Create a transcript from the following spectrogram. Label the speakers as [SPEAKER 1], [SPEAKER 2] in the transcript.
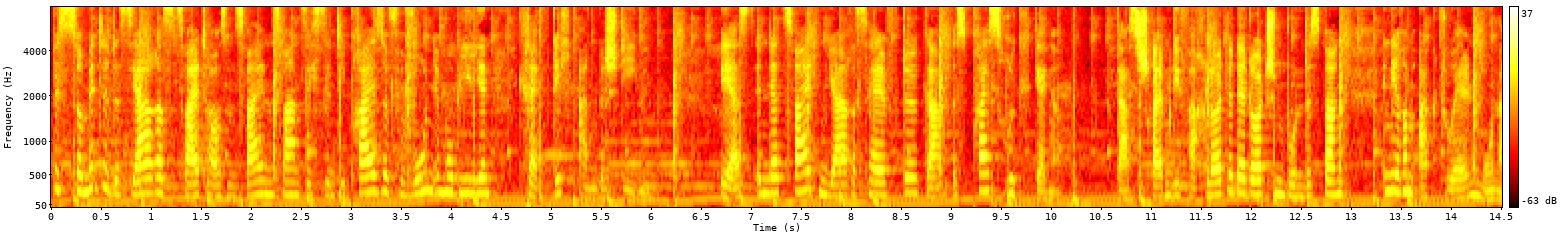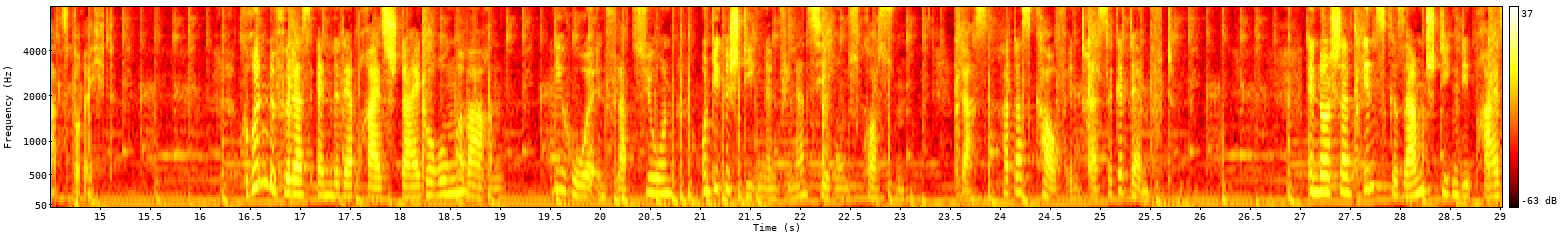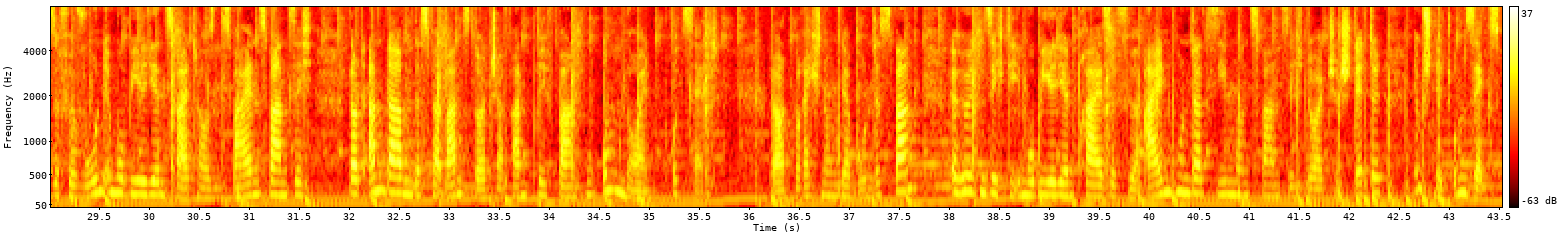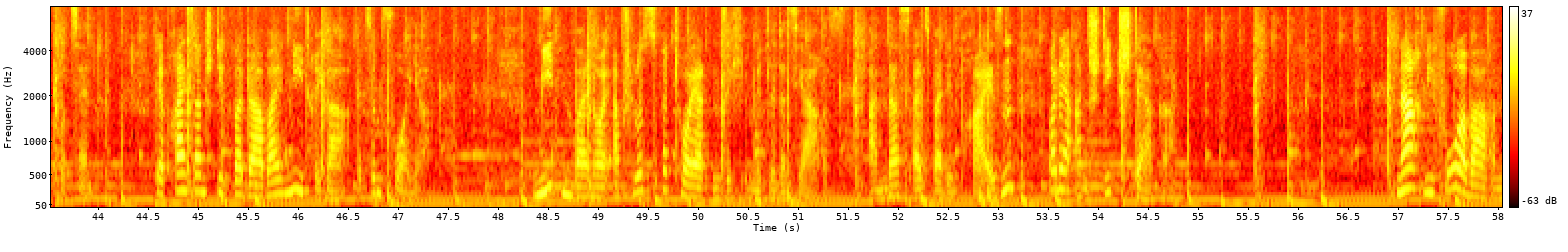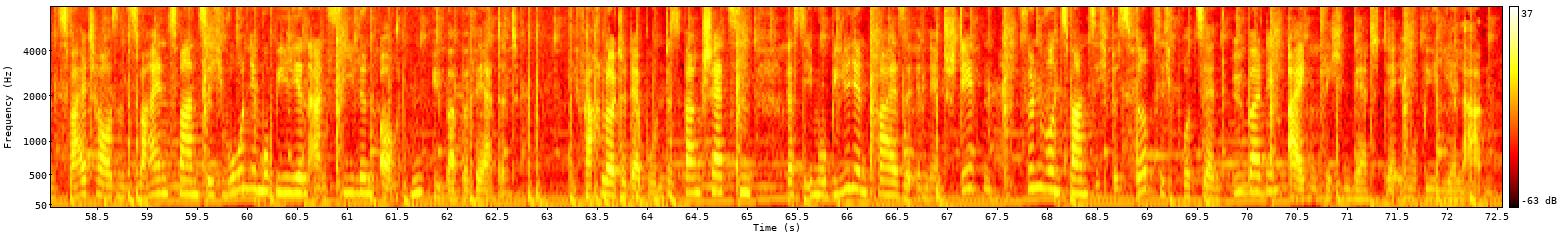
[SPEAKER 1] Bis zur Mitte des Jahres 2022 sind die Preise für Wohnimmobilien kräftig angestiegen. Erst in der zweiten Jahreshälfte gab es Preisrückgänge. Das schreiben die Fachleute der Deutschen Bundesbank in ihrem aktuellen Monatsbericht. Gründe für das Ende der Preissteigerung waren die hohe Inflation und die gestiegenen Finanzierungskosten. Das hat das Kaufinteresse gedämpft. In Deutschland insgesamt stiegen die Preise für Wohnimmobilien 2022 laut Angaben des Verbands Deutscher Pfandbriefbanken um 9 Prozent. Laut Berechnungen der Bundesbank erhöhten sich die Immobilienpreise für 127 deutsche Städte im Schnitt um 6 Prozent. Der Preisanstieg war dabei niedriger als im Vorjahr. Mieten bei Neuabschluss verteuerten sich im Mittel des Jahres. Anders als bei den Preisen war der Anstieg stärker. Nach wie vor waren 2022 Wohnimmobilien an vielen Orten überbewertet. Die Fachleute der Bundesbank schätzen, dass die Immobilienpreise in den Städten 25 bis 40 Prozent über dem eigentlichen Wert der Immobilie lagen.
